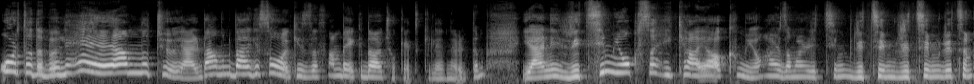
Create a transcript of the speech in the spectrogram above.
Ortada böyle he anlatıyor yani. Ben bunu belgesel olarak izlesem belki daha çok etkilenirdim. Yani ritim yoksa hikaye akmıyor. Her zaman ritim, ritim, ritim, ritim.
